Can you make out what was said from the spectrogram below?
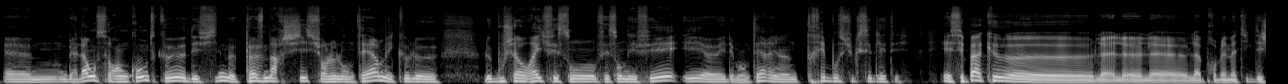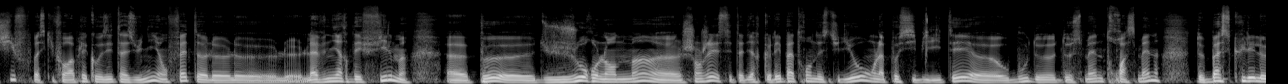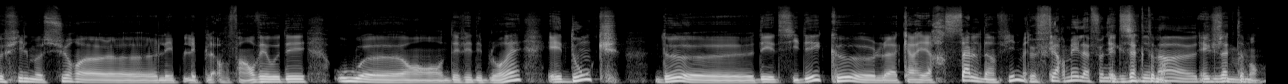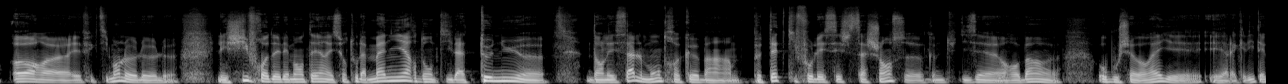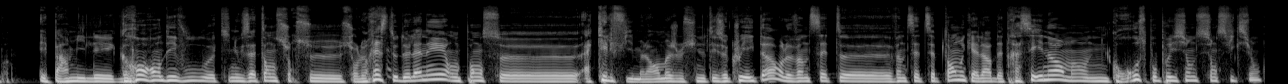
Euh, ben là, on se rend compte que des films peuvent marcher sur le long terme et que le, le bouche à oreille fait son, fait son effet. Et euh, Élémentaire est un très beau succès de l'été. Et c'est pas que euh, la, problématique des chiffres, parce qu'il faut rappeler qu'aux États-Unis, en fait, l'avenir des films euh, peut euh, du jour au lendemain changer. C'est-à-dire que les patrons des studios ont la possibilité, au bout de deux semaines, trois semaines, de basculer le film sur les, enfin en VOD ou en DVD Blu-ray, et donc de euh, décider que euh, la carrière sale d'un film de fermer la fenêtre Exactement, cinéma euh, film. Exactement. Or, euh, effectivement, le, le- le- les chiffres d'élémentaire et surtout la manière dont il a tenu euh, dans les salles montrent que ben, peut-être qu'il faut laisser sa chance, comme tu disais, Robin, au bouche à oreille et, et à la qualité. Quoi. Et parmi les grands rendez-vous euh, qui nous attendent sur, le reste de l'année, on pense euh, à quel film? Alors moi je me suis noté The Creator le 27, euh, 27 septembre qui a l'air d'être assez énorme, hein, une grosse proposition de science-fiction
